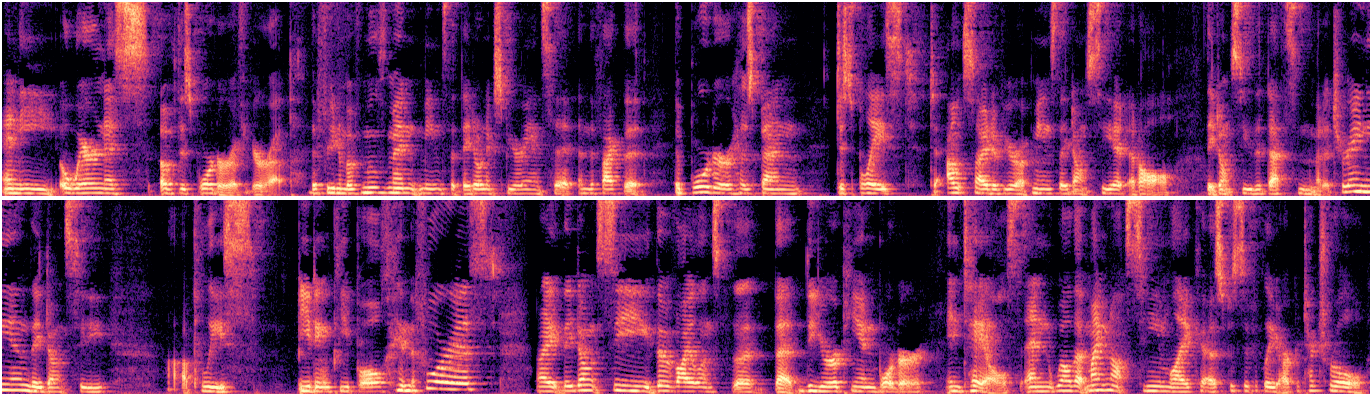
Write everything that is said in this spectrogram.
any awareness of this border of Europe. The freedom of movement means that they don't experience it, and the fact that the border has been displaced to outside of Europe means they don't see it at all. They don't see the deaths in the Mediterranean, they don't see uh, police beating people in the forest, right? They don't see the violence that, that the European border entails. And while that might not seem like a specifically architectural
